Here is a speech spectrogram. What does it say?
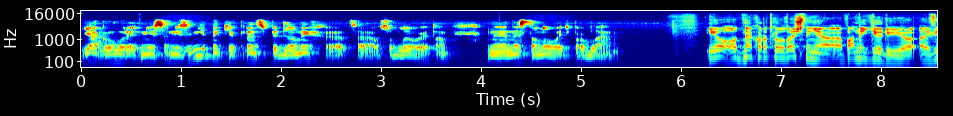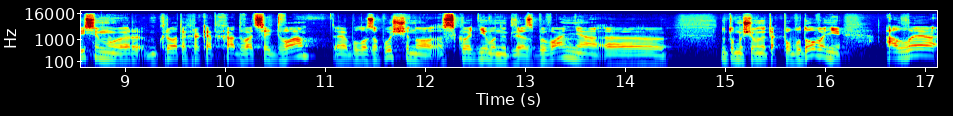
як говорять мої самі зенітники, в принципі, для них е, це особливої там не, не становить проблеми. І одне коротке уточнення, пане Юрію. Вісім крилатих ракет Х-22 е, було запущено. Складні вони для збивання, е, ну тому що вони так побудовані. Але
